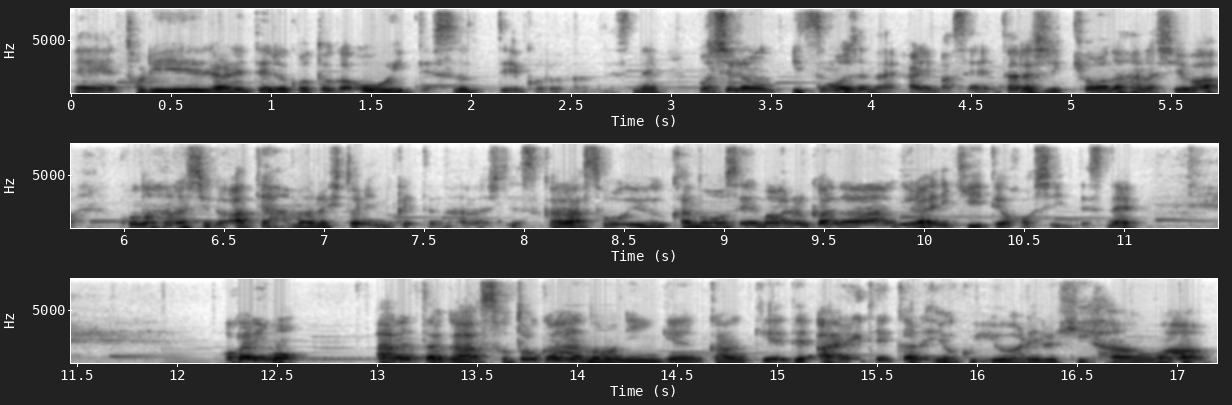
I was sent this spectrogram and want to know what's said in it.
えー、取り入れられてることが多いですっていうことなんですね。もちろんいつもじゃないありません。ただし今日の話はこの話が当てはまる人に向けての話ですからそういう可能性もあるかなぐらいに聞いてほしいんですね。他にもあなたが外側の人間関係で相手からよく言われる批判は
